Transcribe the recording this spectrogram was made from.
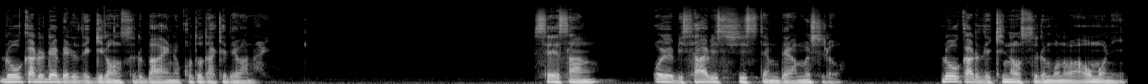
ローカルレベルで議論する場合のことだけではない。生産及びサービスシステムではむしろ、ローカルで機能するものは主に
